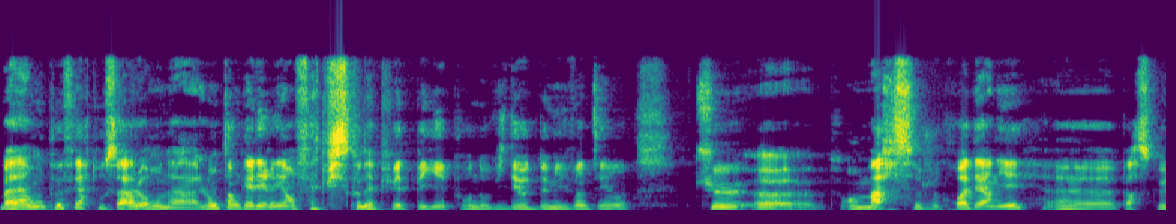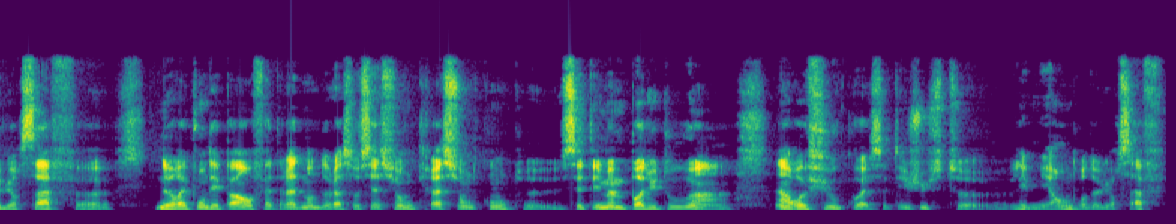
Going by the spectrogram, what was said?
bah, on peut faire tout ça, alors on a longtemps galéré en fait, puisqu'on a pu être payé pour nos vidéos de 2021 que euh, en mars, je crois, dernier, euh, parce que l'URSSAF euh, ne répondait pas en fait à la demande de l'association de création de compte, c'était même pas du tout un, refus ou quoi, c'était juste les méandres de l'URSSAF,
